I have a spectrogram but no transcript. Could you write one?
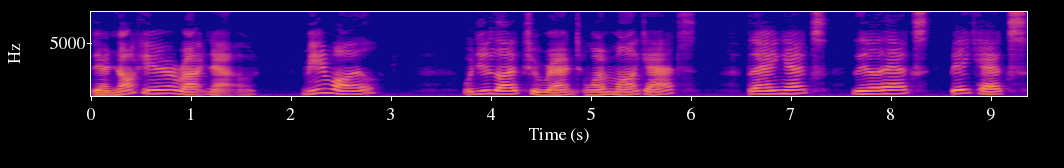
They're not here right now. Meanwhile, would you like to rent one of my cats? Plain Hex, Little Hex, Big Hex,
